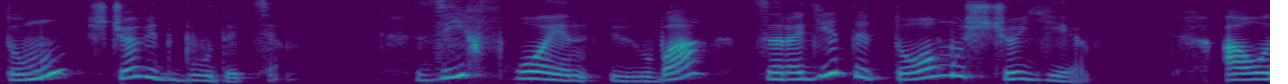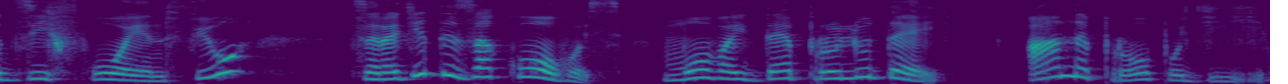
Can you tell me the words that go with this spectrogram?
тому, що відбудеться. Sich freuen über – це радіти тому, що є. А от sich freuen für – це радіти за когось. Мова йде про людей, а не про події.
